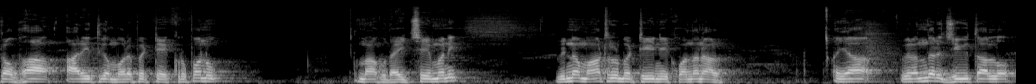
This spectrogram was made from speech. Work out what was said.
ప్రభా ఆ రీతిగా మొరపెట్టే కృపను మాకు దయచేయమని విన్న మాటలు బట్టి నీకు వందనాలు. అయ్యా వీరందరి జీవితాల్లో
